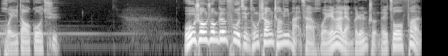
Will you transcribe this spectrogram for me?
回到过去。吴双双跟父亲从商场里买菜回来，两个人准备做饭。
